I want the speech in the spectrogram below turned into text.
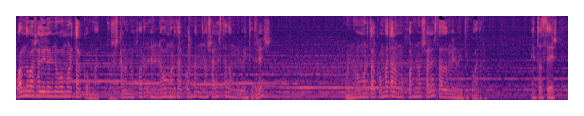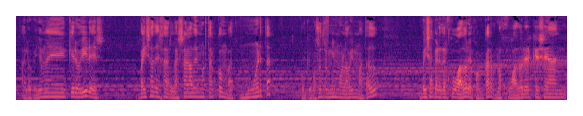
¿cuándo va a salir el nuevo Mortal Kombat? Pues es que a lo mejor el nuevo Mortal Kombat no sale hasta 2023. O el nuevo Mortal Kombat a lo mejor no sale hasta 2024. Entonces, a lo que yo me quiero ir es, ¿vais a dejar la saga de Mortal Kombat muerta? Porque vosotros mismos la habéis matado, vais a perder jugadores, porque claro, los jugadores que sean,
